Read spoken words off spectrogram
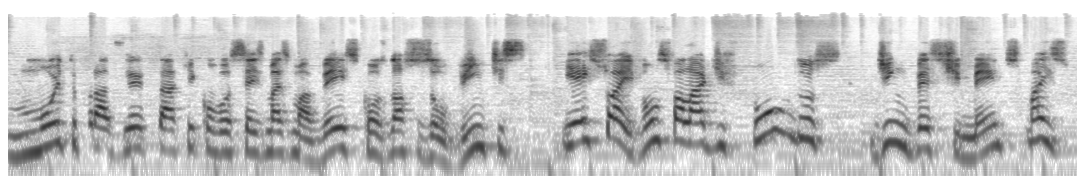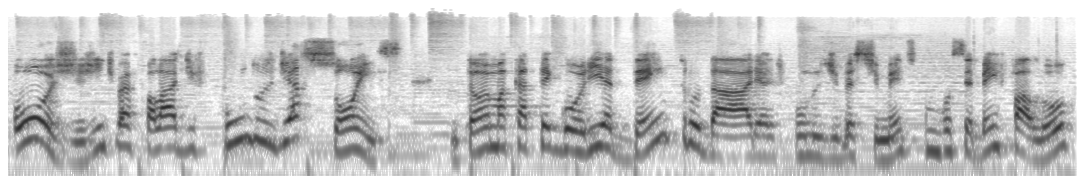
Muito prazer estar aqui com vocês mais uma vez, com os nossos ouvintes. E é isso aí, vamos falar de fundos de investimentos, mas hoje a gente vai falar de fundos de ações. Então é uma categoria dentro da área de fundos de investimentos, como você bem falou,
